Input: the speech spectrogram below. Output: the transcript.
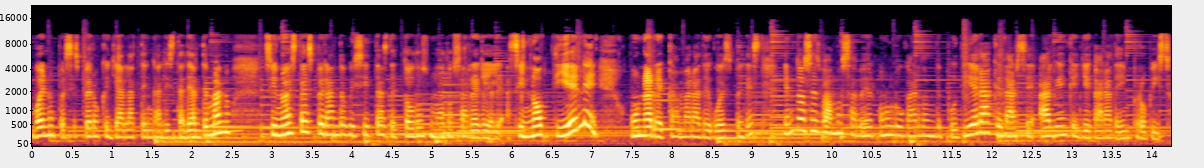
bueno, pues espero que ya la tenga lista de antemano. Si no está esperando visitas, de todos modos arréglele. Si no tiene una recámara de huéspedes, entonces vamos a ver un lugar donde pudiera quedarse alguien que llegara de improviso.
